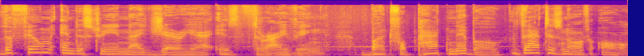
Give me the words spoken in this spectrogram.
The film industry in Nigeria is thriving, but for Pat Nebo, that is not all.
